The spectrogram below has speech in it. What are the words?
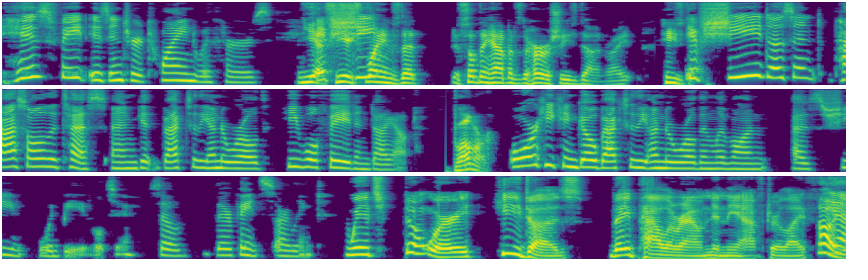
His fate is intertwined with hers. Yes, If he she- explains that if something happens to her, she's done, right? He's If she doesn't pass all the tests and get back to the underworld, he will fade and die out. bummer. Or he can go back to the underworld and live on as she would be able to. So their fates are linked. Which, don't worry, he does. They pal around in the afterlife. Oh Yeah.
